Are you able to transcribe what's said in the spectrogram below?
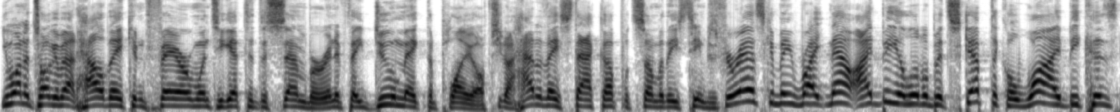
You want to talk about how they can fare once you get to December, and if they do make the playoffs, you know, how do they stack up with some of these teams? If you're asking me right now, I'd be a little bit skeptical. Why? Because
